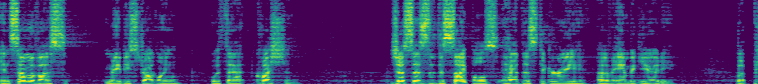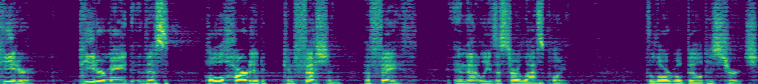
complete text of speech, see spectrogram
And some of us may be struggling with that question. Just as the disciples had this degree of ambiguity. But Peter, Peter made this wholehearted confession of faith. And that leads us to our last point the Lord will build his church.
